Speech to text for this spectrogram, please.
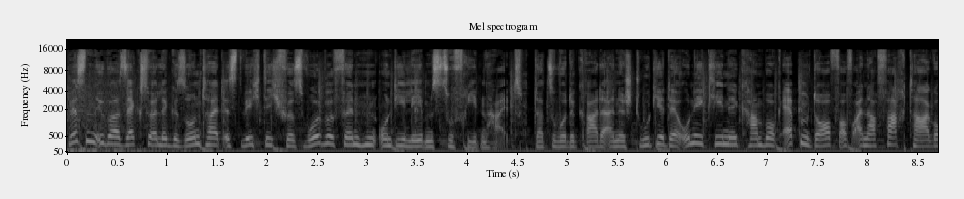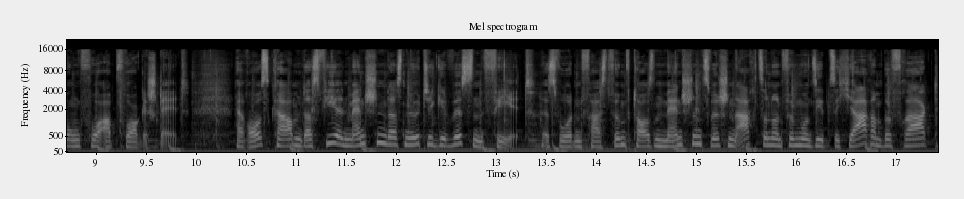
Wissen über sexuelle Gesundheit ist wichtig fürs Wohlbefinden und die Lebenszufriedenheit. Dazu wurde gerade eine Studie der Uniklinik Hamburg-Eppendorf auf einer Fachtagung vorab vorgestellt. Herauskam, dass vielen Menschen das nötige Wissen fehlt. Es wurden fast 5000 Menschen zwischen 18 und 75 Jahren befragt.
